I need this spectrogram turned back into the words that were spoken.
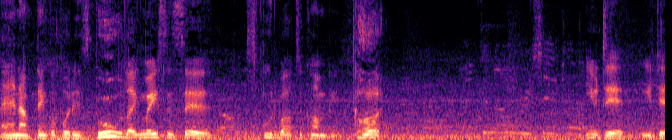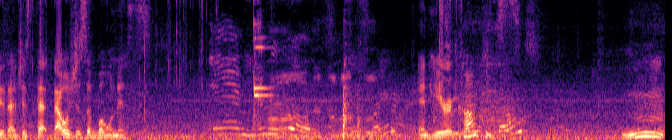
And I'm thankful for this food, like Mason said. This food about to come be good. Did I already say that? You did, you did. I just that that was just a bonus. And here we go. And here it comes. Mm.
